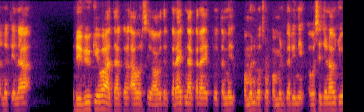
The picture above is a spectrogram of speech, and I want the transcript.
અને તેના રિવ્યૂ કેવા હતા કે આ વર્ષે વાવેતર કરાય કે ના કરાય, તો તમે કોમેન્ટ બોક્સમાં કોમેન્ટ કરીને અવશ્ય જણાવજો.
